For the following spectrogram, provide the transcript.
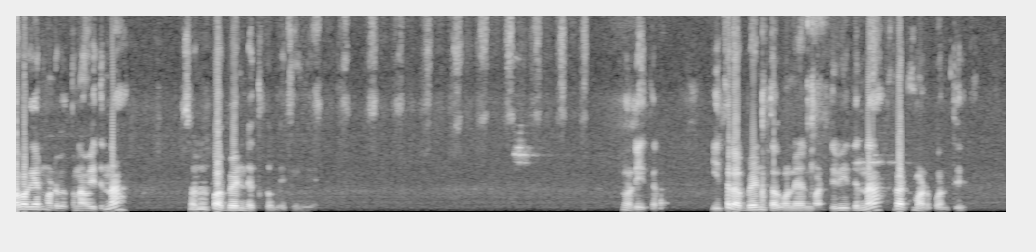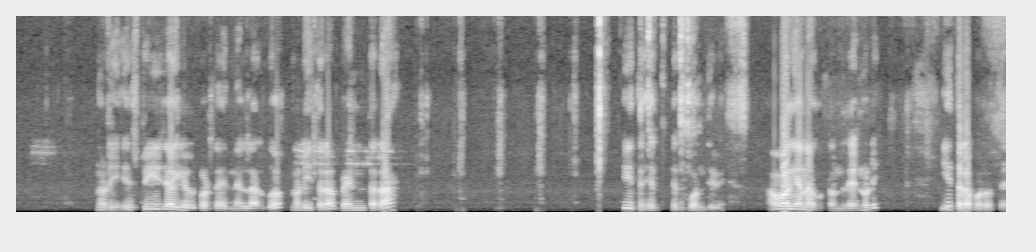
ಅವಾಗ ಏನ್ ಮಾಡ್ಬೇಕು ನಾವು ಇದನ್ನ ಸ್ವಲ್ಪ ಬೆಂಡ್ ಎತ್ಕೋಬೇಕು ಹಿಂಗೆ. ನೋಡಿ ಈ ತರ. ಈ ತರ ಬೆಂಡ್ ತಗೊಂಡು ಏನು ಮಾಡ್ತೀವಿ? ಇದನ್ನ ಕಟ್ ಮಾಡ್ಕೊತೀವಿ. ನೋಡಿ, ಎಷ್ಟು ಈಜಾಗಿ ಹೇಳ್ಕೊಡ್ತಾ ಇದ್ನ ಎಲ್ಲರಿಗೂ? ನೋಡಿ, ಈ ತರ ಬೆಂಡ್ ತರ ಈ ತರ ಎತ್ ಎತ್ಕೊಂತೀವಿ. ಅವಾಗ ಏನಾಗುತ್ತಂದ್ರೆ ನೋಡಿ, ಈ ತರ ಬರುತ್ತೆ.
